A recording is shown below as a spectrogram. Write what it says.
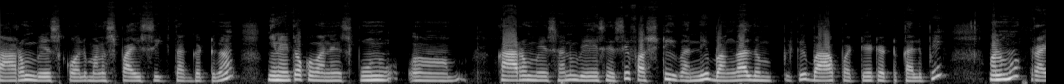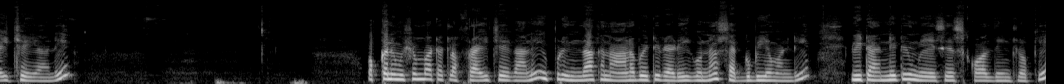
కారం వేసుకోవాలి మన స్పైసీకి తగ్గట్టుగా. నేనైతే ఒక వన్ స్పూన్ కారం వేసాను వేసేసి ఫస్ట్ ఇవన్నీ బంగాళదుంపలకి బాగా పట్టేటట్టు కలిపి మనము ఫ్రై చేయాలి. ఒక్క నిమిషం పాటు అట్లా ఫ్రై చేయగానే ఇప్పుడు ఇందాక నానబెట్టి రెడీగా ఉన్న సగ్గుబియ్యం అండి వీటన్నిటిని వేసేసుకోవాలి దీంట్లోకి.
